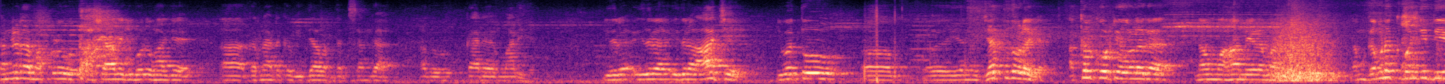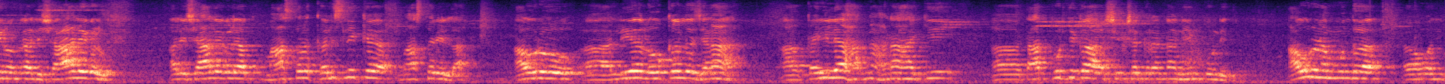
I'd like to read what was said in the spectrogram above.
ಕನ್ನಡ ಮಕ್ಕಳು ಶಾಲೆಗೆ ಬರುವ ಹಾಗೆ ಕರ್ನಾಟಕ ವಿದ್ಯಾವರ್ಧಕ ಸಂಘ ಅದು ಕಾರ್ಯ ಮಾಡಿದೆ. ಇದರ ಇದರ ಇದರ ಆಚೆ ಇವತ್ತು ಏನು ಜತ್ತದೊಳಗೆ ಅಕ್ಕಲಕೋಟೆಯೊಳಗೆ ನಾವು ಮಹಾಮೇಳ ಮಾಡಿದ್ವಿ. ನಮ್ಮ ಗಮನಕ್ಕೆ ಬಂದಿದ್ದು ಏನು ಅಂದರೆ ಅಲ್ಲಿ ಶಾಲೆಗಳು, ಅಲ್ಲಿ ಶಾಲೆಗಳ ಮಾಸ್ತರ್ ಕಲಿಸ್ಲಿಕ್ಕೆ ಮಾಸ್ತರಿಲ್ಲ ಅವರು ಅಲ್ಲಿಯ ಲೋಕಲ್ ಜನ ಕೈಲೇ ಹಣ ಹಾಕಿ ತಾತ್ಪೂರ್ತಿಕ ಶಿಕ್ಷಕರನ್ನು ನೇಮ್ಕೊಂಡಿದ್ರು. ಅವರು ನಮ್ಮ ಮುಂದೆ ಒಂದು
